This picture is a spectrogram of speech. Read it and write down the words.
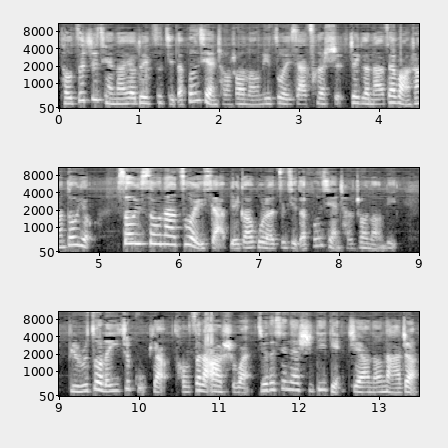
投资之前呢，要对自己的风险承受能力做一下测试。这个呢，在网上都有，搜一搜呢，做一下，别高估了自己的风险承受能力。比如做了一只股票，投资了二十万，觉得现在是低点，只要能拿着，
